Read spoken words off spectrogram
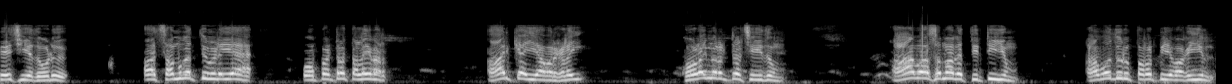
பேசியதோடு அச்சமூகத்தினுடைய ஒப்பற்ற தலைவர் ஆர்கே ஐயா அவர்களை கொலை மிரட்டல் செய்தும் ஆபாசமாக திட்டியும் அவதூறு பரப்பிய வகையில்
